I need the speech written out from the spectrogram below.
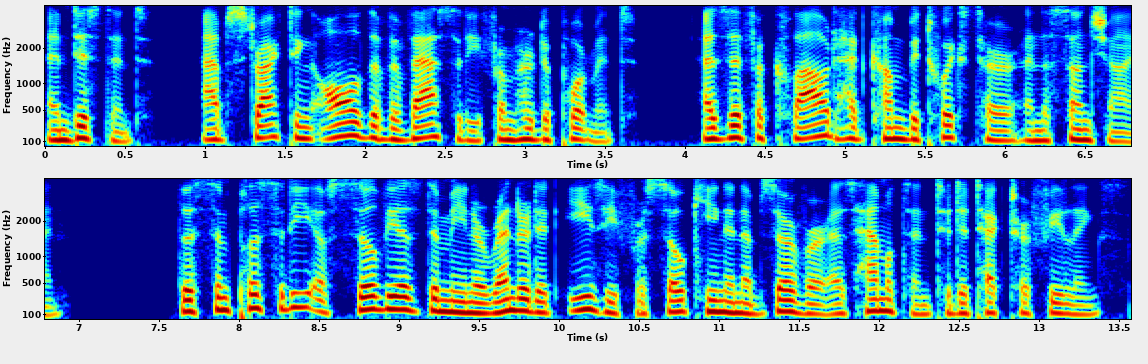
and distant, abstracting all the vivacity from her deportment, as if a cloud had come betwixt her and the sunshine. The simplicity of Sylvia's demeanor rendered it easy for so keen an observer as Hamilton to detect her feelings.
